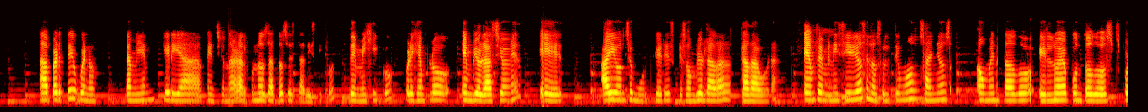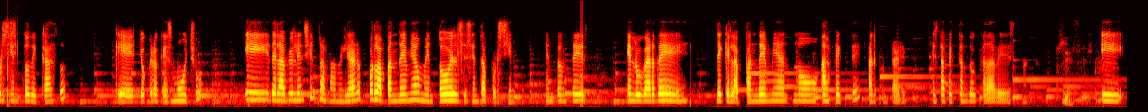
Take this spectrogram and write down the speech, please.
Aparte, bueno, también quería mencionar algunos datos estadísticos de México. Por ejemplo, en violaciones eh, hay 11 mujeres que son violadas cada hora. En feminicidios en los últimos años ha aumentado el 9.2% de casos. que yo creo que es mucho. Y de la violencia intrafamiliar por la pandemia aumentó el 60%. Entonces, en lugar de, de que la pandemia no afecte, al contrario, está afectando cada vez más. Sí. Y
